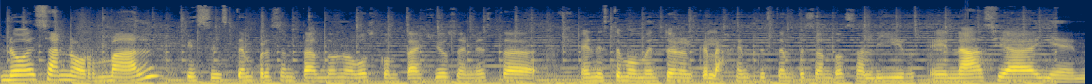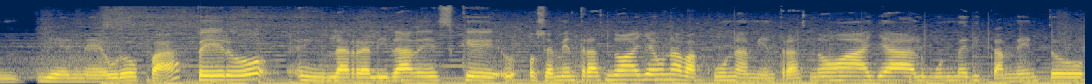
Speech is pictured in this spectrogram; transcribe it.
no es anormal que se estén presentando nuevos contagios en, esta, en este momento en el que la gente está empezando a salir en Asia y en, y en Europa, pero eh, la realidad es que, o sea, mientras no haya una vacuna, mientras no haya algún medicamento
